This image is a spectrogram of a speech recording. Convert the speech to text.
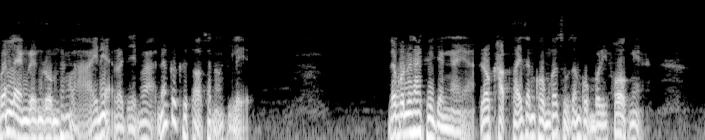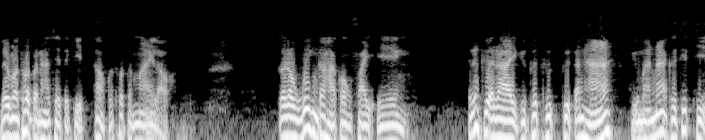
เพราะแหล่งเริงรมทั้งหลายเนี่ย เราจะเห็นว่า นั่นก็คือตอบสนองกิเลส แล้วผลท้ายคือยังไงอะ เราขับสายสังคมก็สู่สังคมบริโภคเนี่ยเริ่มมาโทษปัญหาเศรษฐกิจอ้าวก็โทษทำไมเรา ก็เราวิ่งก็หากองไฟเองนั่นคืออะไรคือคือคือคือตัณหา คือมานะคือทิฏฐิ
